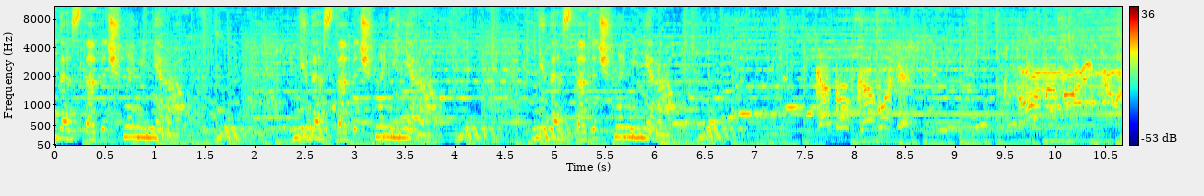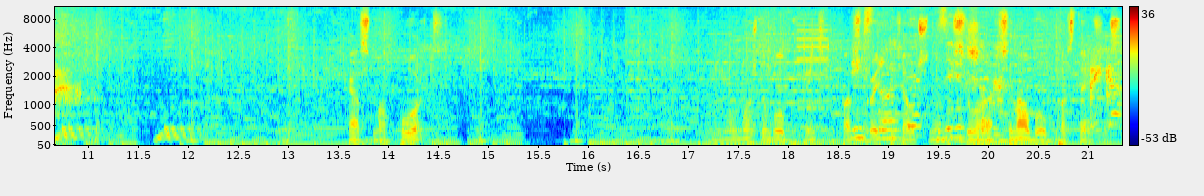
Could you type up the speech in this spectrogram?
Недостаточно минералов. Недостаточно минералов. Недостаточно минералов. Готов к работе. Кто на новенького? Космопорт. Ну, можно было бы, в принципе, построить, Пристройка хотя лучше, наверное, всего арсенал был бы поставить сейчас.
